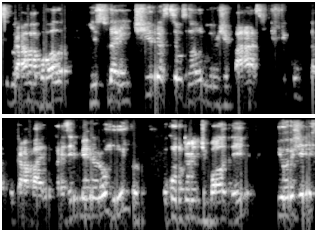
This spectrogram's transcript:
segurava a bola. Isso daí tira seus ângulos de passe, dificulta o trabalho. Mas ele melhorou muito o controle de bola dele e hoje ele,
